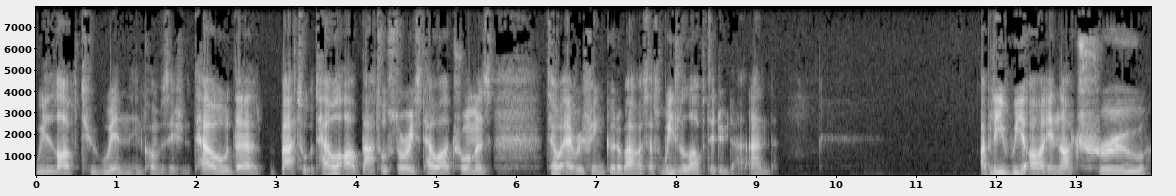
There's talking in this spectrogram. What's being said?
we love to win in conversation. Tell the battle, tell our battle stories, tell our traumas, tell everything good about ourselves. We love to do that. And I believe we are in our true,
